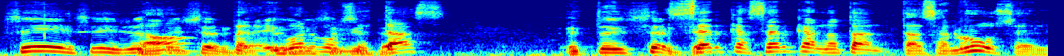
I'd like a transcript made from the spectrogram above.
Sí, sí, yo ¿no? estoy cerca. Pero igual vos cerquita. estás Estoy cerca. cerca, cerca, no tan, estás en Russell.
